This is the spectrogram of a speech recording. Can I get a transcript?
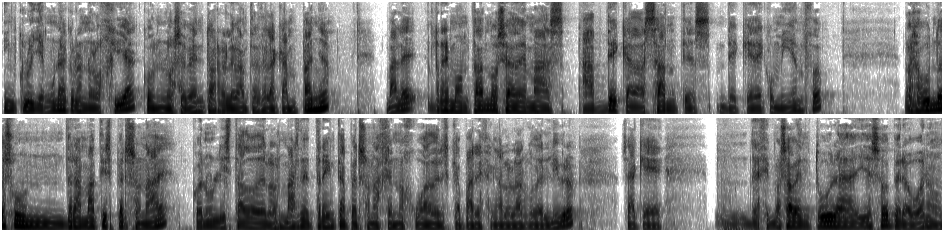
incluyen una cronología con los eventos relevantes de la campaña, ¿vale? Remontándose además a décadas antes de que dé comienzo. Lo segundo es un dramatis personae, con un listado de los más de 30 personajes no jugadores que aparecen a lo largo del libro. O sea que decimos aventura y eso, pero bueno,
